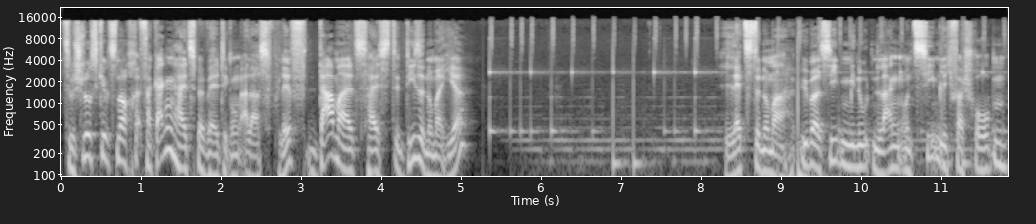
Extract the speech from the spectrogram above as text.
Zum Schluss gibt's noch Vergangenheitsbewältigung à la Spliff. Damals heißt diese Nummer hier. Letzte Nummer, über sieben Minuten lang und ziemlich verschroben.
